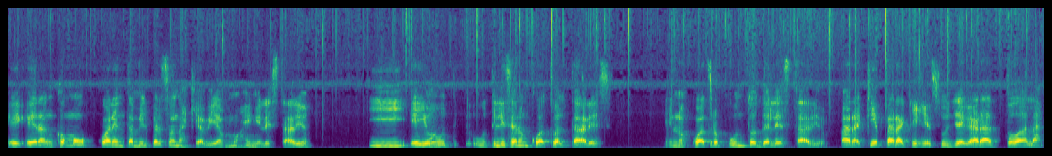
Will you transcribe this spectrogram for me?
eh, eran como 40 mil personas que habíamos en el estadio y ellos utilizaron cuatro altares en los cuatro puntos del estadio. ¿Para qué? Para que Jesús llegara a todas las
